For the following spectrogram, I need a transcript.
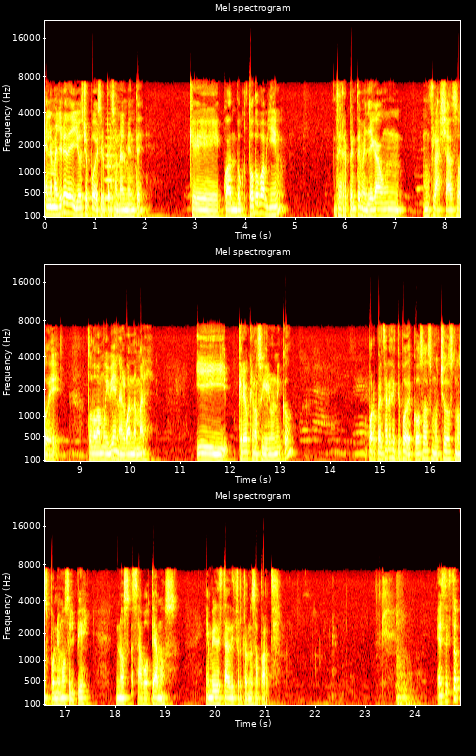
En la mayoría de ellos yo puedo decir personalmente que cuando todo va bien, de repente me llega un, un flashazo de todo va muy bien, algo anda mal. Y creo que no soy el único. Por pensar ese tipo de cosas, muchos nos ponemos el pie, nos saboteamos, en vez de estar disfrutando esa parte. El sexto,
